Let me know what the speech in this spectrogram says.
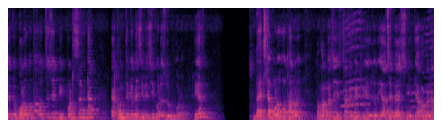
থেকে বড় কথা হচ্ছে যে প্রিপারেশনটা এখন থেকে বেশি বেশি করে শুরু করো, ঠিক আছে? ব্যাচটা বড় কথা নয়। তোমার কাছে স্টাডি মেটেরিয়াল যদি আছে, ব্যাচ নিতে হবে না।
